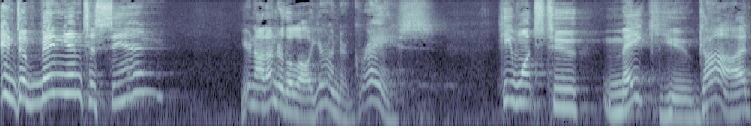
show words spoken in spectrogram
in dominion to sin? You're not under the law, you're under grace. He wants to make you. God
